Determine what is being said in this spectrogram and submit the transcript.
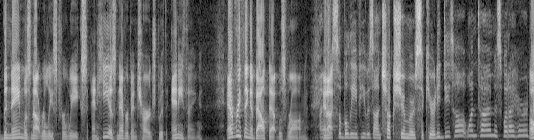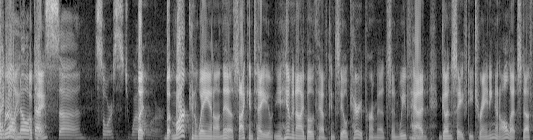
the name was not released for weeks, and he has never been charged with anything. Everything about that was wrong. I and also believe he was on Chuck Schumer's security detail at one time, is what I heard. Oh, I really? don't know if Okay. that's uh, sourced well. but or... but Mark can weigh in on this. I can tell you, him and I both have concealed carry permits, and we've Mm-hmm. had gun safety training and all that stuff.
